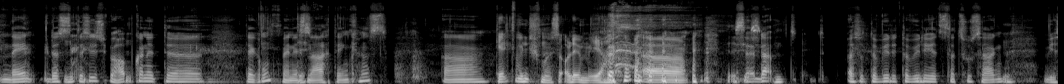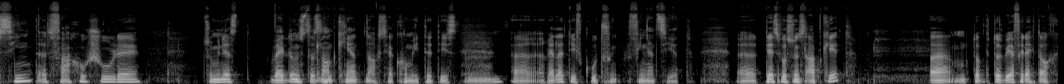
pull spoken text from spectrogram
nein, das, das ist überhaupt gar nicht der, der Grund meines das Nachdenkens. Äh, Geld wünschen wir uns alle mehr. Äh, na, also da würde, da würde ich jetzt dazu sagen, wir sind als Fachhochschule, zumindest weil uns das Land Kärnten auch sehr committed ist, mhm. äh, relativ gut finanziert. Äh, das, was uns abgeht, ähm, da, da wäre vielleicht auch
